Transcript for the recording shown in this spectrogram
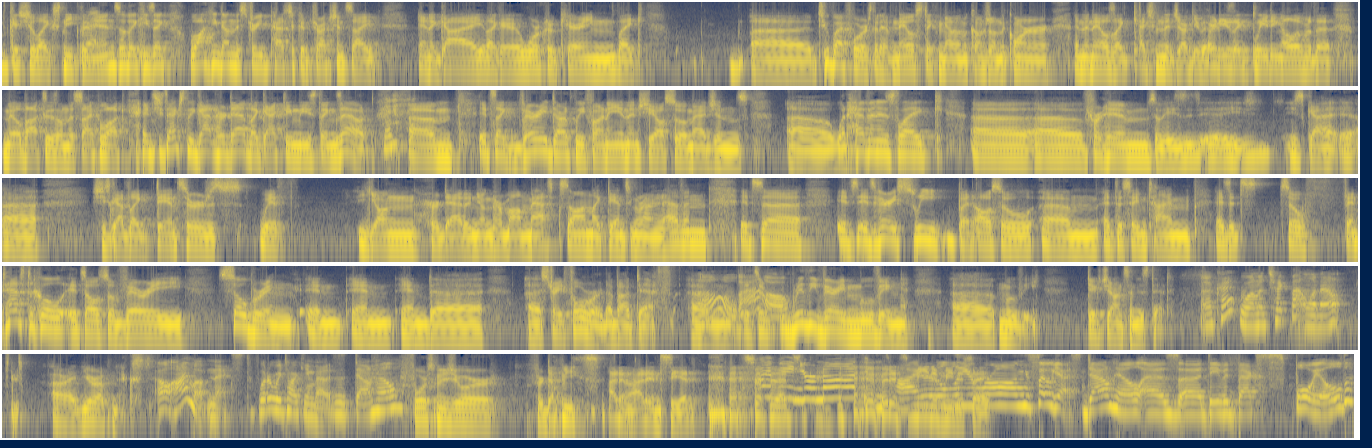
because she'll like sneak them Right. in. So like he's like walking down the street past a construction site, and a guy like a worker carrying like uh, two by fours that have nails sticking out of them comes around the corner, and the nails like catch him in the jugular, and he's like bleeding all over the mailboxes on the sidewalk. And she's actually got her dad like acting these things out. um, it's like very darkly funny, and then she also imagines uh, what heaven is like uh, uh, for him. So he's he's, he's got uh, she's got like dancers with young her dad and young her mom masks on like dancing around in heaven it's uh it's it's very sweet but also um at the same time as it's so fantastical it's also very sobering and and and uh uh, straightforward about death. Um, Oh, It's a really very moving uh, movie. Dick Johnson is dead. Okay, want to check that one out. All right, you're up next. Oh, I'm up next. What are we talking about? Is it downhill? Force majeure for dummies. I don't know. I didn't see it. That's, I mean, you're not it's me entirely wrong. So yes, Downhill, as uh, David Bax spoiled,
